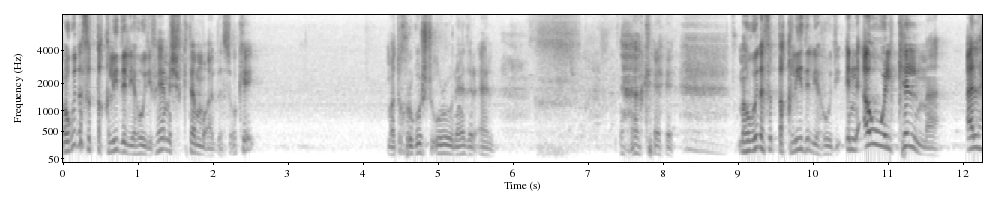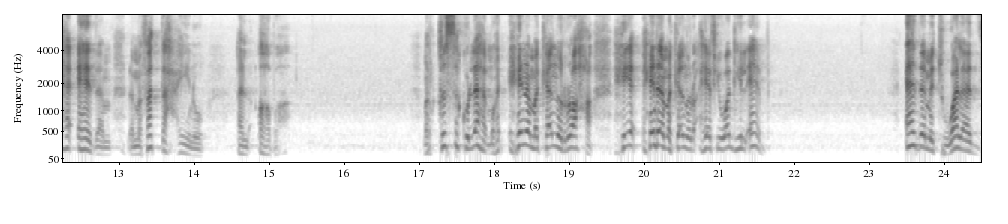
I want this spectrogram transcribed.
موجودة في التقليد اليهودي فهي مش في كتاب مقدس okay؟ ما تخرجوش تقولوا نادر قال. okay. موجودة في التقليد اليهودي. إن أول كلمة قالها آدم لما فتح عينه قال آبا. ما القصة كلها هنا مكان الراحة. هي هنا مكان الراحة. هي في وجه الآب. آدم اتولد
